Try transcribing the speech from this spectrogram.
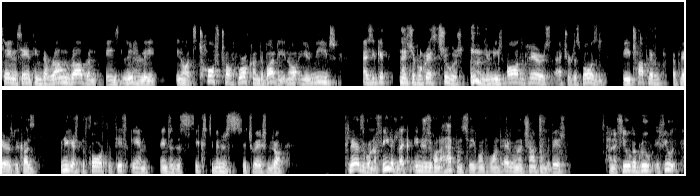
saying the same thing. The round robin is literally, you know, it's tough, tough work on the body. You know, you need as you get as you progress through it, you need all the players at your disposal. Need top level players because when you get to the fourth and fifth game into the sixty minutes situation, know, players are going to feel it. Like injuries are going to happen, so you're going to want everyone to champion the bit. And if you have a group, if you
